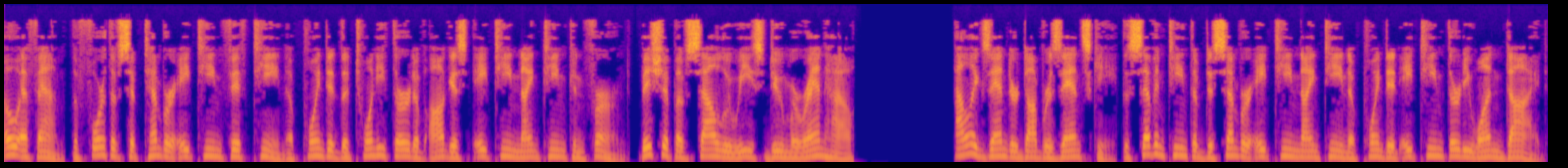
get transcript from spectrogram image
OFM, the 4th of September 1815 appointed the 23rd of August 1819 confirmed Bishop of São Luís do Maranhão. Alexander Dobrzhansky, the 17th of December 1819 appointed 1831 died.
